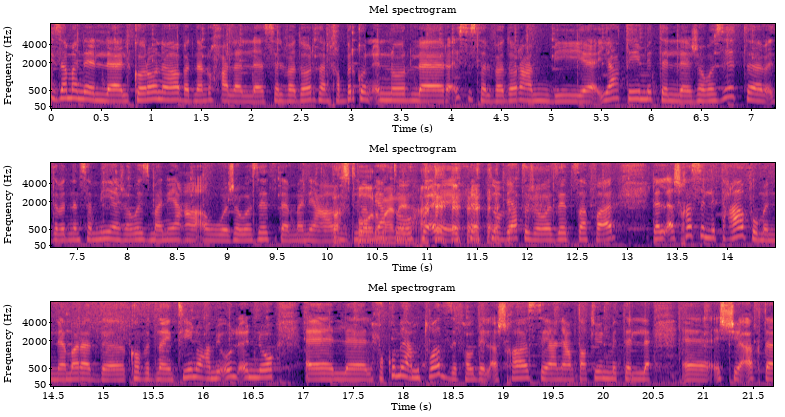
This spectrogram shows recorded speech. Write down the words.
بزمن ال- الكورونا بدنا نروح على السلفادور. تنخبركم إنه رئيس السلفادور عم بيعطي مثل جوازات إذا بدنا نسميها جواز مناعه أو جوازات مناعه باسبور مثل ما بيعطوا جوازات سفر للأشخاص اللي تعافوا من مرض كوفيد 19 وعم يقول إنه آه، الحكومة عم توظف هودي الأشخاص يعني عم تعطيهم مثل آه، اشياء أكثر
